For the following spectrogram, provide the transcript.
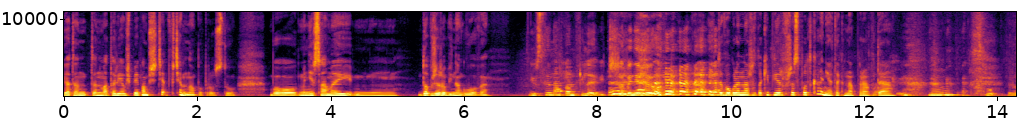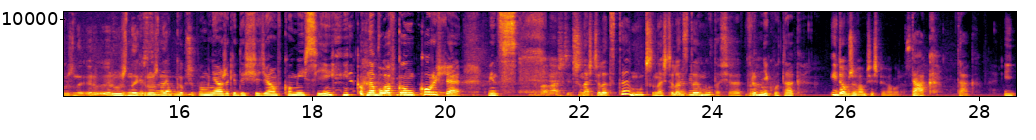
ja ten, ten materiał śpiewam w ciemno po prostu, bo mnie samej mm, dobrze robi na głowę. Justyna Panfilewicz, żeby nie było. I to w ogóle nasze takie pierwsze spotkanie tak naprawdę. Hmm? Różny, różnych, Justyna różnych kobiet. przypomniała, że kiedyś siedziałam w komisji, jak ona była w konkursie, więc... 12-13 lat temu, 13 lat temu. To się... W Rybniku, tak? I dobrze wam się śpiewało raz. Tak, tak. I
